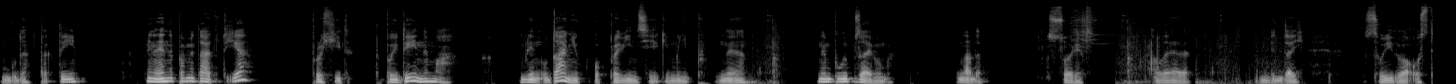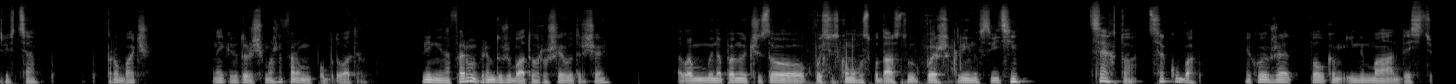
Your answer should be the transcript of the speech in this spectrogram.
Буде. Так, ти. Блін, я не пам'ятаю, тут є прохід? Та по ідеї нема. Блін, у Данії купа провінцій, які мені б не, не були б зайвими. Надо. Сорі. Але віддай свої два острівця. Пробач. На яких, до речі, можна ферму побудувати. Блін, і на ферму прям дуже багато грошей витрачаю. Але ми, напевно, чисто по сільському господарству перша країна в світі. Це хто? Це Куба, якої вже толком і нема 10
